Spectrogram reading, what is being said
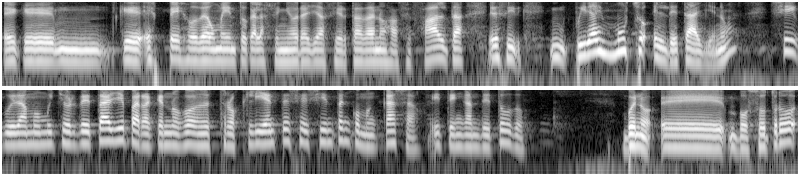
eh, que, mm, que, espejo de aumento que a la señora ya cierta edad nos hace falta. Es decir, cuidáis mucho el detalle, ¿no? Sí, cuidamos mucho el detalle para que nuestros clientes se sientan como en casa y tengan de todo. Bueno, eh, vosotros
